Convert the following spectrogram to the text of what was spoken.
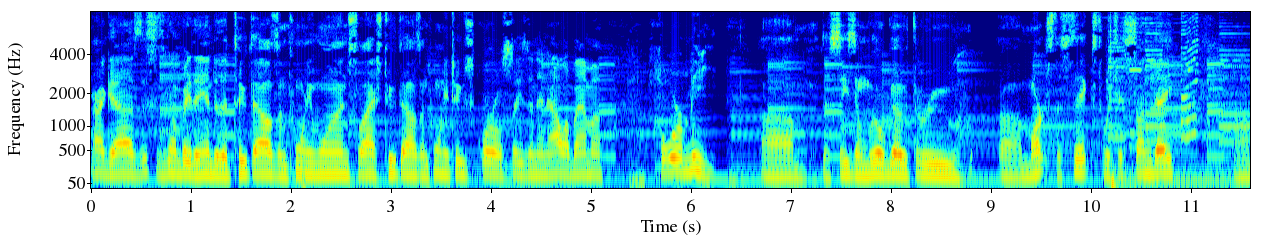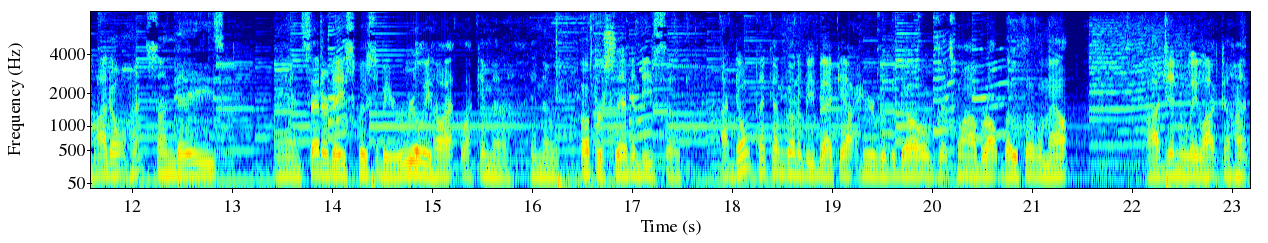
All right, guys, this is going to be the end of the 2021 slash 2022 squirrel season in Alabama for me. Um, the season will go through uh, March the 6th, which is Sunday. Um, I don't hunt Sundays, and Saturday's supposed to be really hot, like in the in the upper 70s. So I don't think I'm going to be back out here with the dogs. That's why I brought both of them out. I generally like to hunt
